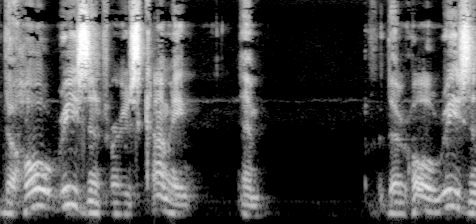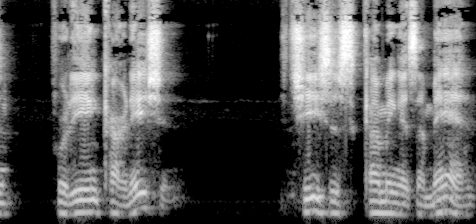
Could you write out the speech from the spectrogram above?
the whole reason for his coming and the whole reason for the incarnation, Jesus coming as a man,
